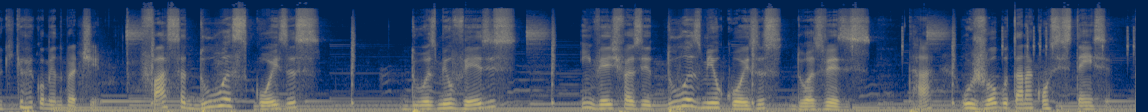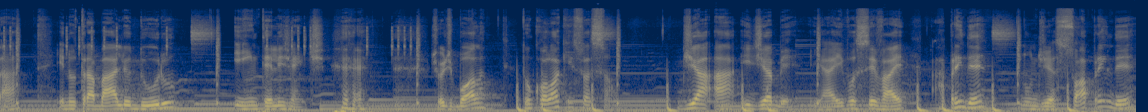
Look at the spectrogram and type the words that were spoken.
o que, que eu recomendo para ti? Faça duas coisas duas mil vezes, em vez de fazer duas mil coisas duas vezes, tá? O jogo tá na consistência, tá? E no trabalho duro e inteligente. Show de bola? Então coloque em sua ação dia A e dia B. E aí você vai aprender, num dia só aprender,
